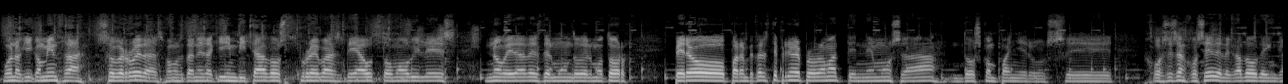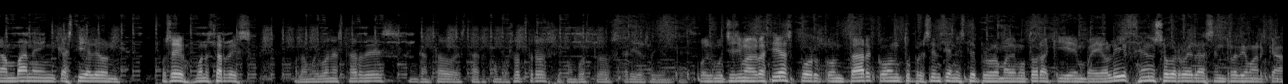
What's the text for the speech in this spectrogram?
Bueno, aquí comienza Sobre Ruedas. Vamos a tener aquí invitados, pruebas de automóviles, novedades del mundo del motor. Pero para empezar este primer programa tenemos a dos compañeros. Eh, José San José, delegado de Engambán en Castilla y León. José, buenas tardes. Hola, muy buenas tardes. Encantado de estar con vosotros y con vuestros queridos oyentes. Pues muchísimas gracias por contar con tu presencia en este programa de motor aquí en Valladolid, en Sobre Ruedas, en Radio Marca.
